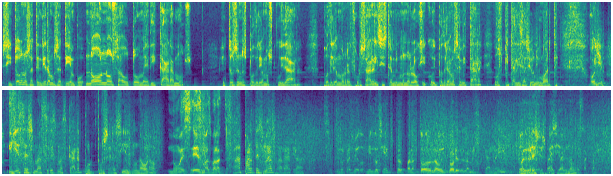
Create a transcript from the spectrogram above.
Si todos nos atendiéramos a tiempo, no nos automedicáramos, entonces nos podríamos cuidar, podríamos reforzar el sistema inmunológico y podríamos evitar hospitalización y muerte. Oye, ¿y esa es más, es más cara por, por ser así en una hora? No, es, es más barata. Ah, aparte es más barata. Tiene un precio de 2.200, pero para todo el auditorio de la mexicana y... Un precio especial, ¿no? Exactamente.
